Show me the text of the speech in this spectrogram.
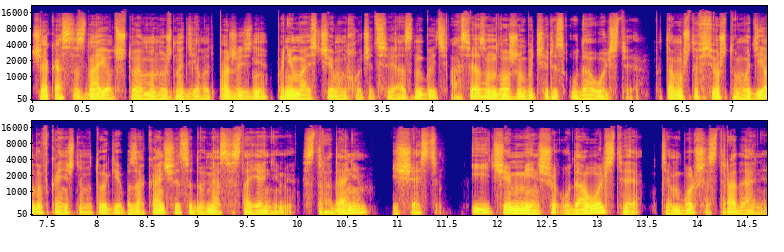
Человек осознает, что ему нужно делать по жизни, понимает, с чем он хочет связан быть, а связан должен быть через удовольствие. Потому что все, что мы делаем, в конечном итоге заканчивается двумя состояниями — страданием и счастьем. И чем меньше удовольствия, тем больше страдания.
